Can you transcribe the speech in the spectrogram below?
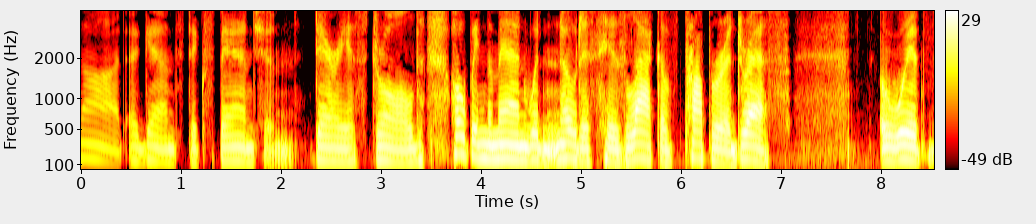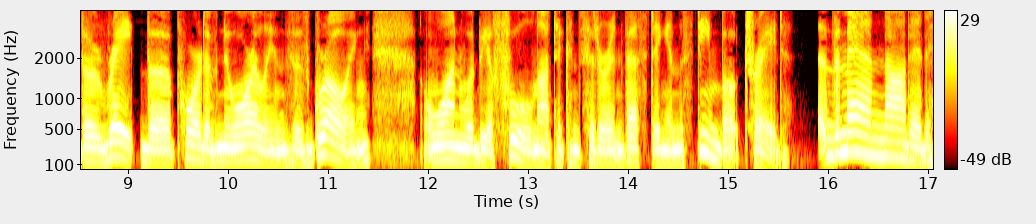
not against expansion, Darius drawled, hoping the man wouldn't notice his lack of proper address. With the rate the port of New Orleans is growing, one would be a fool not to consider investing in the steamboat trade. The man nodded,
